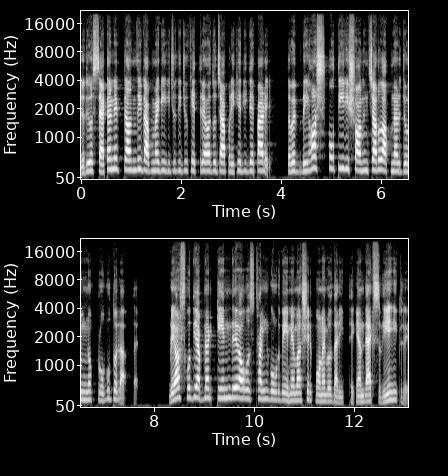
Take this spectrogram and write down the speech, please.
যদিও স্যাটার্নের ট্রানজিট আপনাকে কিছু কিছু ক্ষেত্রে হয়তো চাপ রেখে দিতে পারে, তবে বৃহস্পতির সঞ্চারও আপনার জন্য প্রভূত লাভ দেয়। বৃহস্পতি আপনার কেন্দ্রে অবস্থান করবে মে মাসের পনেরো তারিখ থেকে অ্যান্ড দ্যাটস রিয়েলি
